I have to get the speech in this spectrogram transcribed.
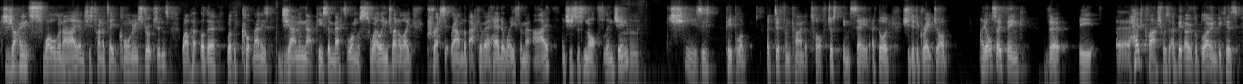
giant swollen eye and she's trying to take corner instructions while her other well the cut man is jamming that piece of metal on the swelling trying to like press it round the back of her head away from her eye and she's just not flinching Mhm. Jeez these people are a different kind of tough just insane i thought she did a great job i also think that the uh, head clash was a bit overblown because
